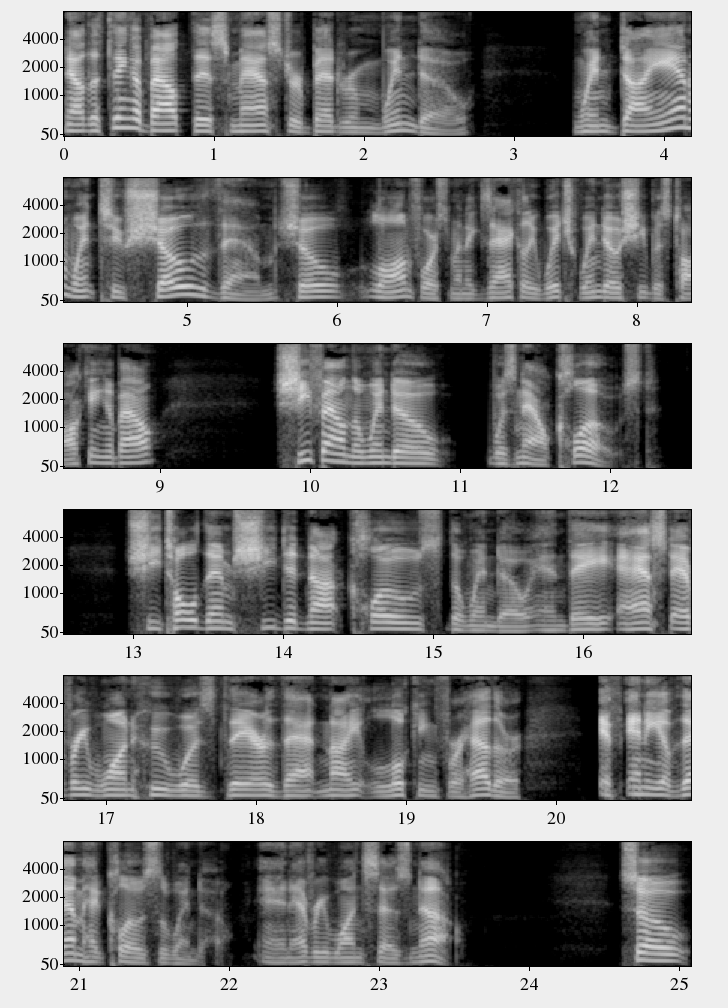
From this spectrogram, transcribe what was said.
now, the thing about this master bedroom window, when Diane went to show them, show law enforcement exactly which window she was talking about, she found the window was now closed. She told them she did not close the window, and they asked everyone who was there that night looking for Heather if any of them had closed the window, and everyone says no. So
